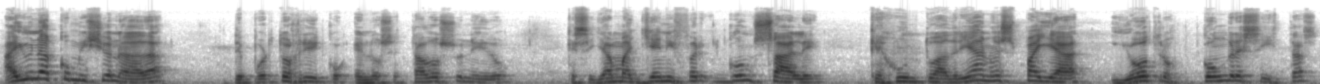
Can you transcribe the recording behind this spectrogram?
hay una comisionada de Puerto Rico en los Estados Unidos que se llama Jennifer González, que junto a Adriano Espaillat y otros congresistas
